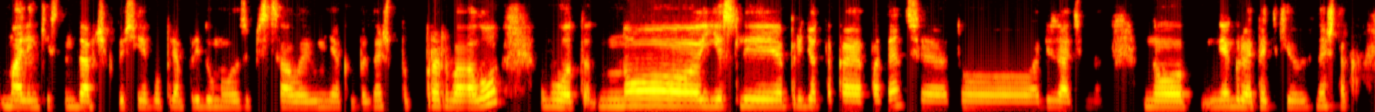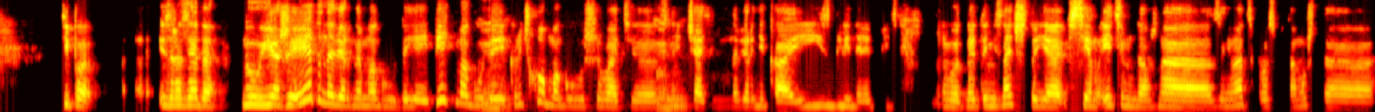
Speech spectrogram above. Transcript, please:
маленький стендапчик, то есть я его прям придумала, записала, и у меня, как бы, знаешь, прорвало. Вот. Но если придет такая потенция, то обязательно. Но я говорю, опять-таки, знаешь, так, типа, из разряда, ну, я же это, наверное, могу, да я и петь могу, да я и крючком могу вышивать э, Мгм. замечательно, наверняка, и из глины лепить. Вот, но это не значит, что я всем этим должна заниматься просто потому, что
